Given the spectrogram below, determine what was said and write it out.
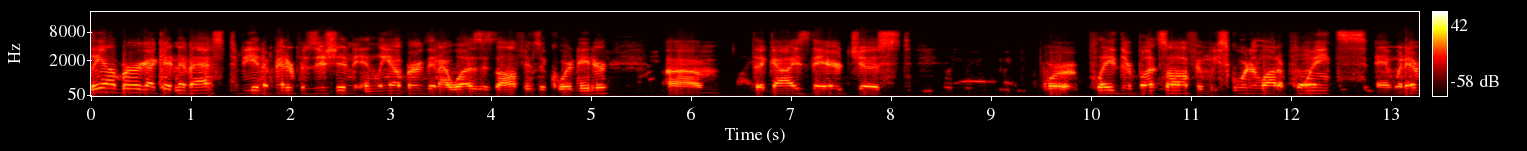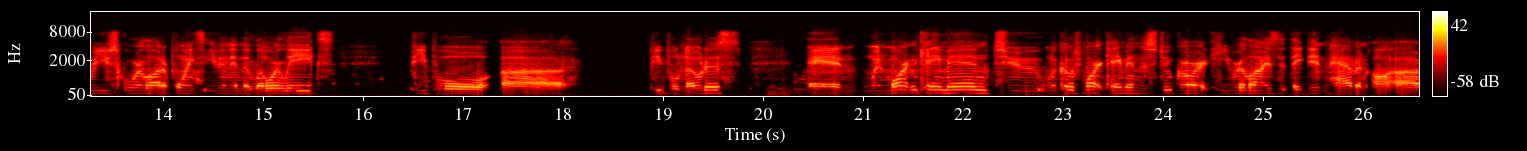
Leonberg, I couldn't have asked to be in a better position in Leonberg than I was as the offensive coordinator. Um, the guys there just were played their butts off, and we scored a lot of points. And whenever you score a lot of points, even in the lower leagues, people uh, people notice. And when Martin came in to when Coach Martin came into Stuttgart, he realized that they didn't have an uh,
